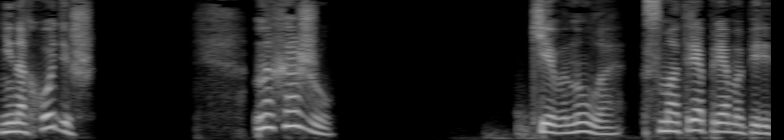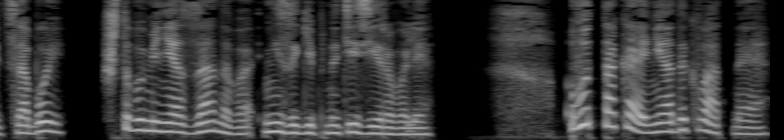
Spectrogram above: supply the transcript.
Не находишь?» «Нахожу». Кивнула, смотря прямо перед собой, чтобы меня заново не загипнотизировали. Вот такая неадекватная.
